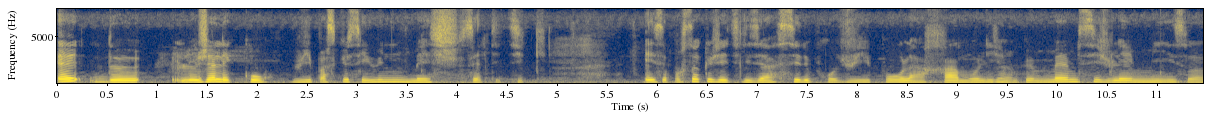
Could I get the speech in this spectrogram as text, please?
et de le gel éco. Oui, parce que c'est une mèche synthétique. Et c'est pour ça que j'ai utilisé assez de produits pour la ramollir un peu, même si je l'ai mise euh,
